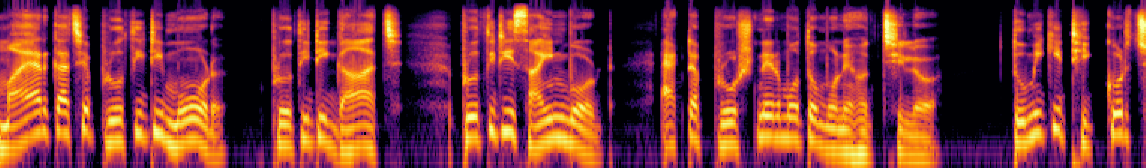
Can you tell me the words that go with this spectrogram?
মায়ার কাছে প্রতিটি মোড়, প্রতিটি গাছ, প্রতিটি সাইনবোর্ড একটা প্রশ্নের মতো মনে হচ্ছিল। তুমি কি ঠিক করছ?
